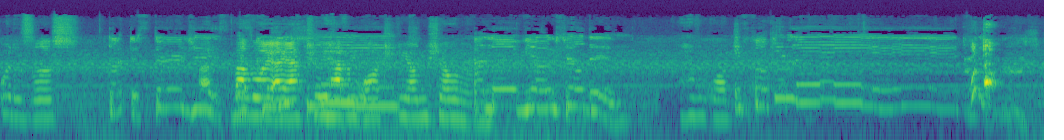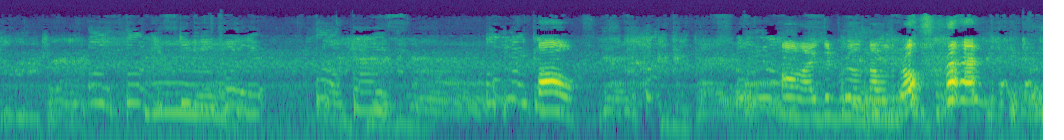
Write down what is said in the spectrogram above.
What is this? Uh, by the way, I actually haven't watched Young Sheldon. I love young Sheldon. I haven't watched. It's fucking late. What the? Oh. Oh, my I didn't realize that was girlfriend.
